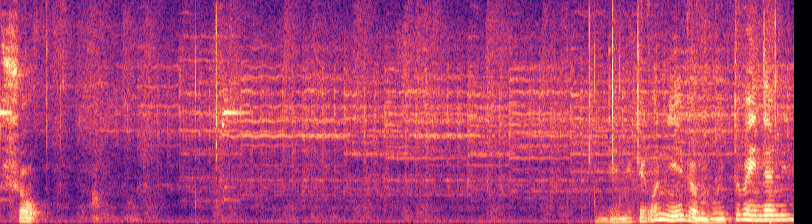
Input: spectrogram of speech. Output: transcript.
Show. pegou nível. Muito bem, Demi.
